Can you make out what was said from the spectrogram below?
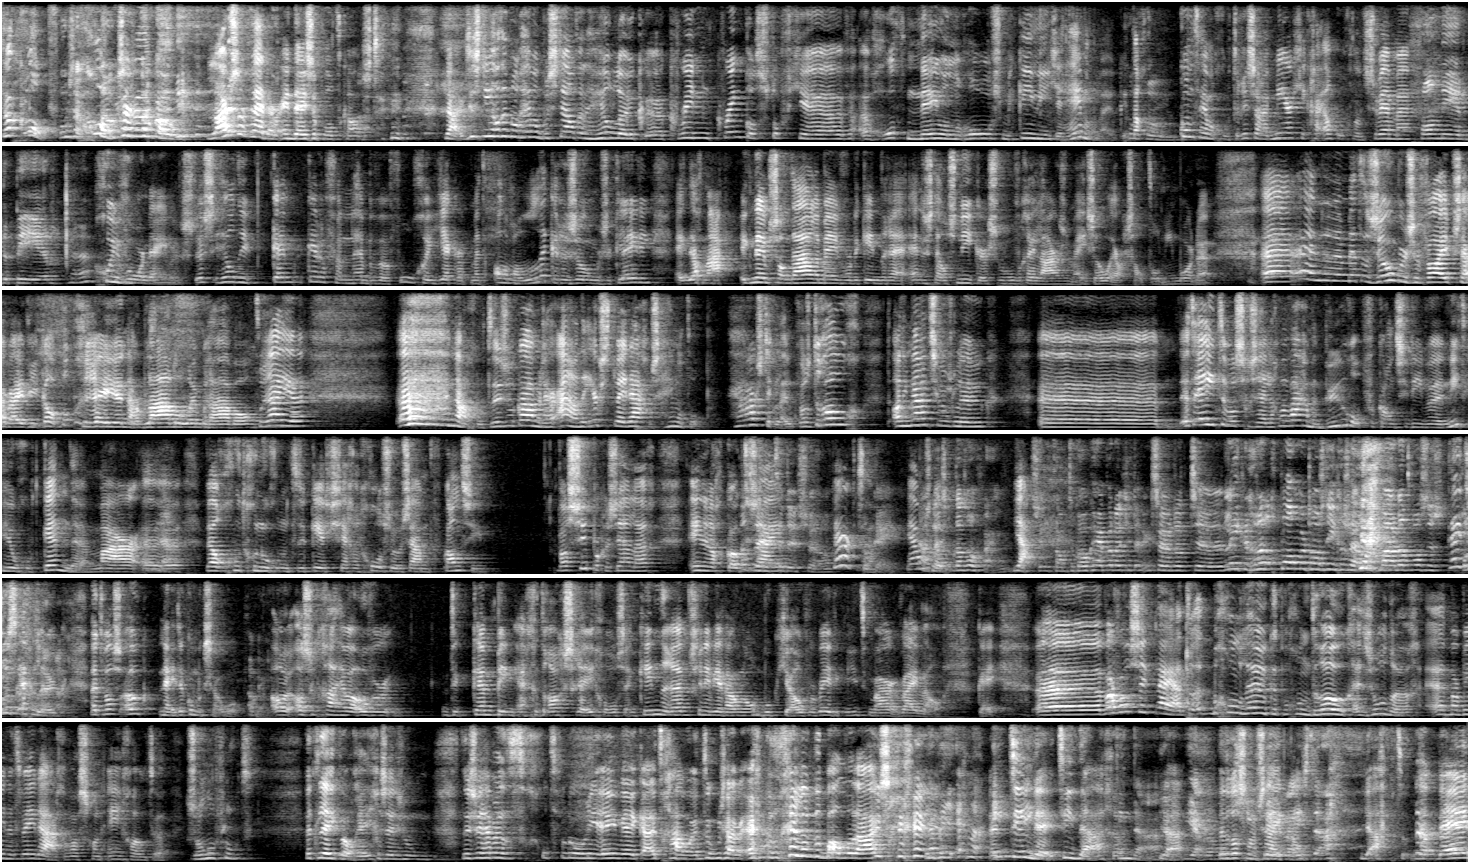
Dat klopt. Hoe zou Goed, ik zou dat ook komen. Luister verder in deze podcast. nou, dus die had ik nog helemaal besteld. Een heel leuk eh crin crinkelstofje, eh, hot neon roze bikinietje. Helemaal leuk. Ik dacht, komt helemaal goed. Er is daar een meertje. Ik ga elke ochtend zwemmen. Vanneer de peer. Hè? Goede voornemens. Dus heel die caravan hebben we volgejekkerd met allemaal lekkere zomerse kleding. Ik dacht, nou, ik neem sandalen mee voor de kinderen en een stel sneakers. We hoeven geen laarzen mee. Zo erg zal het toch niet worden. Eh, en met een zomerse vibe zijn wij die kant op gereden naar Bladel in Brabant rijden. Eh, nou goed, dus we kwamen daar aan. De eerste twee dagen was helemaal top. Hartstikke leuk. Het was droog. De animatie was leuk. Eh, het eten was gezellig. We waren met buren op vakantie die we niet heel goed kenden. Maar eh, Ja. wel goed genoeg om het een keertje te zeggen: Goh, zullen we samen op vakantie? Was super gezellig. Ene dag kookte Dat zij. werkte dus wel. Werkte. Oké. Ja, Nou, was dat, leuk. is- dat is wel fijn. Ja. Dus je kan natuurlijk ook hebben dat je denkt, zo, dat eh leek een gezellig plan, maar het was niet gezellig. Maar dat was dus Nee, het was echt leuk. Het was ook. Nee, daar kom ik zo op. Oh, Als we het gaan hebben over de camping en gedragsregels en kinderen. Misschien heb jij daar nog een boekje over, weet ik niet. Maar wij wel. Oké. Eh, waar was ik? Nou ja, het, het begon leuk. Het begon droog en zonnig. Eh, maar binnen twee dagen was het gewoon één grote zonnevloed. Het leek wel regenseizoen. Dus we hebben het godverdorie één week uitgehouden. En toen zijn we echt met gillende banden naar huis gegaan. Ja, ben je echt maar En één tien, week- we- tien dagen. Tien dagen. Ja. dat Het was gewoon zijkant. Ja, toen- nee, nee.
